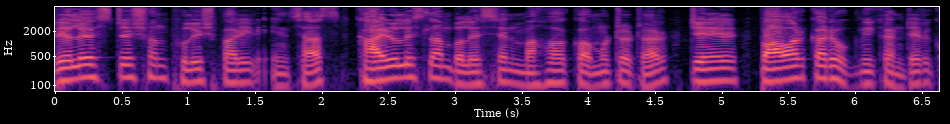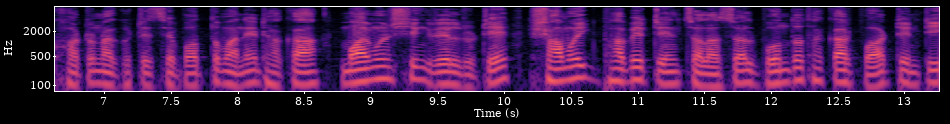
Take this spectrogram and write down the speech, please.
রেলওয়ে স্টেশন পুলিশ ফাঁড়ির ইনচার্জ খায়রুল ইসলাম বলেছেন মাহোয়া কমুটেটর ট্রেনের পাওয়ার কারে অগ্নিকাণ্ডের ঘটনা ঘটেছে। বর্তমানে ঢাকা ময়মনসিংহ রেল রুটে সাময়িকভাবে ট্রেন চলাচল বন্ধ থাকার পর ট্রেনটি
